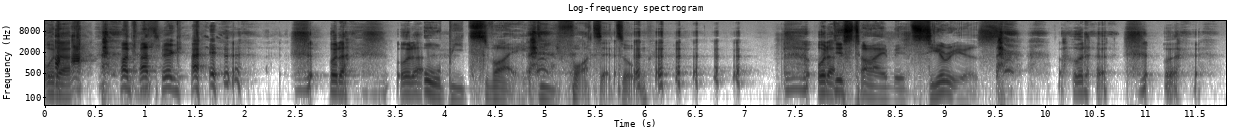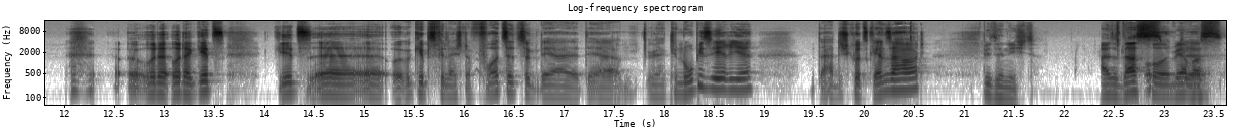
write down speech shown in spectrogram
Oder, Oh, das wäre geil. Oder, oder, Obi 2, die Fortsetzung. oder, This time it's serious. oder, oder, oder geht's, geht's, äh, gibt's vielleicht eine Fortsetzung der, der Kenobi-Serie? Da hatte ich kurz Gänsehaut. Bitte nicht. Also das wäre äh, was,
